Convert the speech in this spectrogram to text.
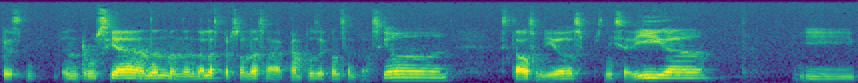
pues en Rusia andan mandando a las personas a campos de concentración. Estados Unidos, pues ni se diga. Y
